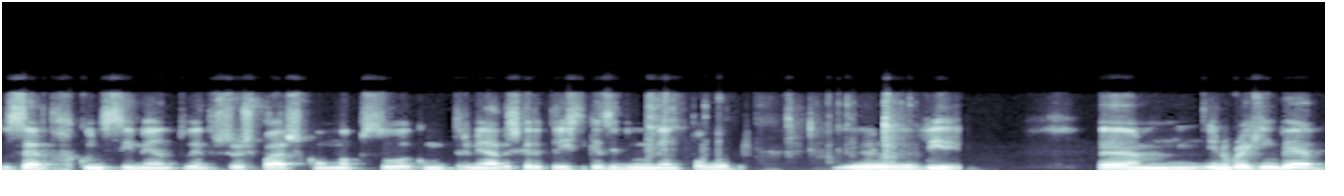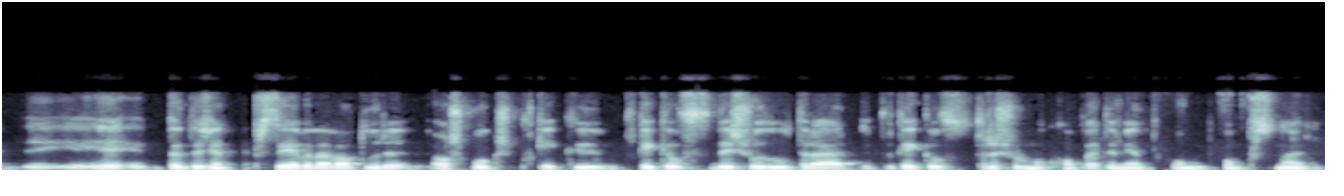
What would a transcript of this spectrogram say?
um certo reconhecimento entre os seus pares como uma pessoa com determinadas características e de um momento para o outro uh, vira. Um, e no Breaking Bad, é, é, tanta gente percebe a dada altura, aos poucos, porque é que, porque é que ele se deixou adulterar e porque é que ele se transformou completamente como, como personagem.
